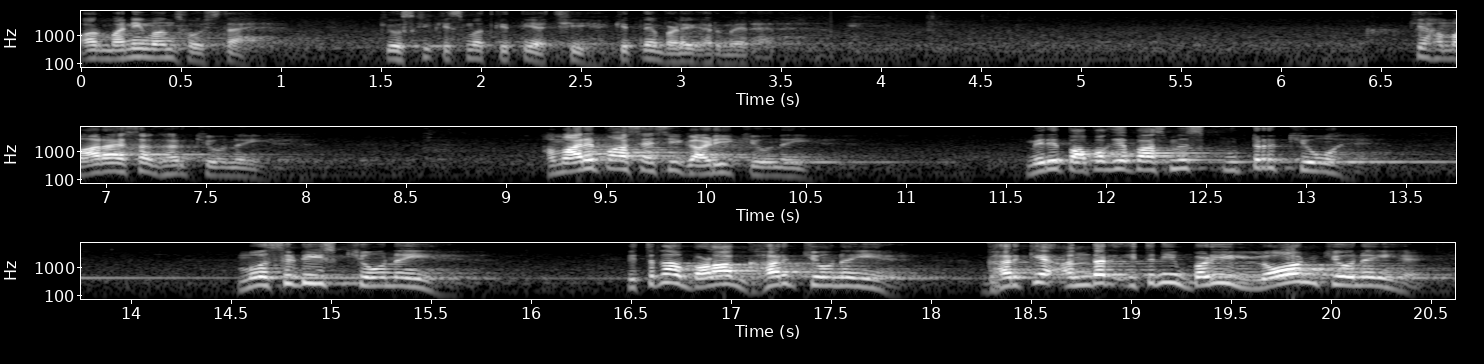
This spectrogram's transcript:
और मनी मन सोचता है कि उसकी किस्मत कितनी अच्छी है, कितने बड़े घर में रह रहा है। कि हमारा ऐसा घर क्यों नहीं है? हमारे पास ऐसी गाड़ी क्यों नहीं है? मेरे पापा के पास में स्कूटर क्यों है? मर्सिडीज क्यों नहीं है? इतना बड़ा घर क्यों नहीं है? घर के अंदर इतनी बड़ी लॉन क्यों नहीं है?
